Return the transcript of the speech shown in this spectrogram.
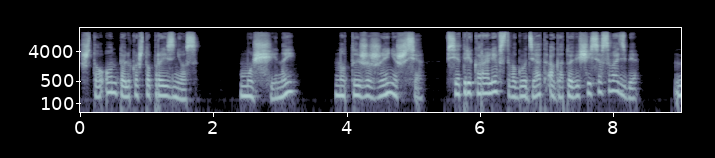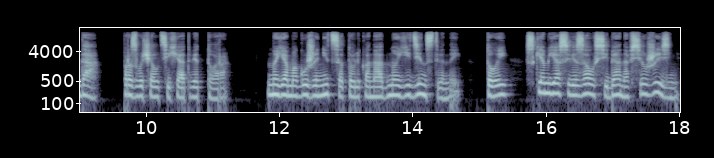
что он только что произнес. «Мужчиной? Но ты же женишься. Все три королевства гудят о готовящейся свадьбе». «Да», — прозвучал тихий ответ Тора. «Но я могу жениться только на одной единственной, той, с кем я связал себя на всю жизнь,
